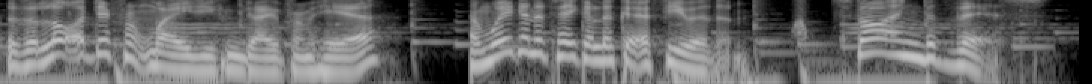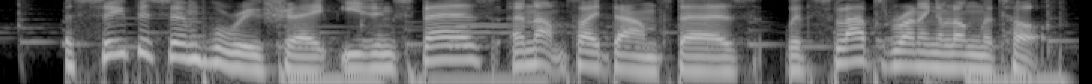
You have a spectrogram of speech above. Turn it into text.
There's a lot of different ways you can go from here, and we're going to take a look at a few of them. Starting with this. A super simple roof shape using stairs and upside down stairs with slabs running along the top.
